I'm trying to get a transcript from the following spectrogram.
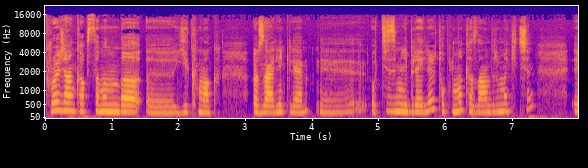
projen kapsamında e, yıkmak özellikle e, otizmli bireyleri topluma kazandırmak için e,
